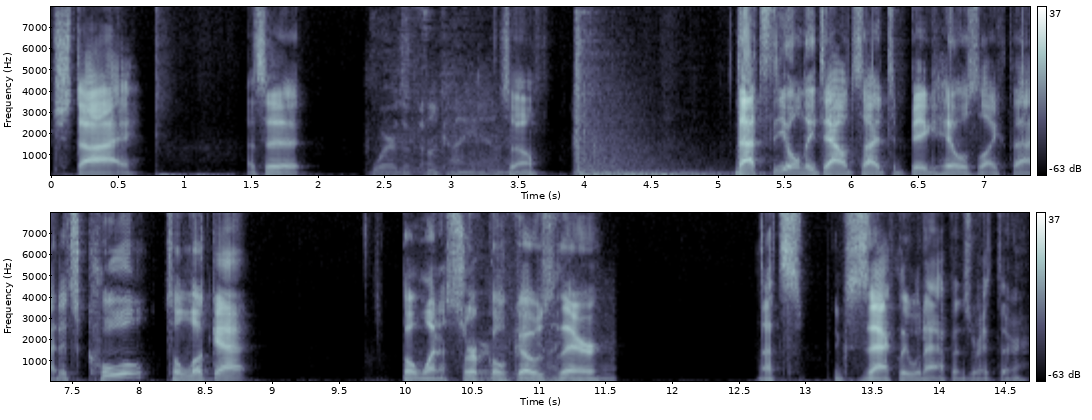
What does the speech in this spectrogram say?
just die. That's it. Where the fuck I am? So that's the only downside to big hills like that. It's cool to look at, but when a circle goes there, that's exactly what happens right there.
